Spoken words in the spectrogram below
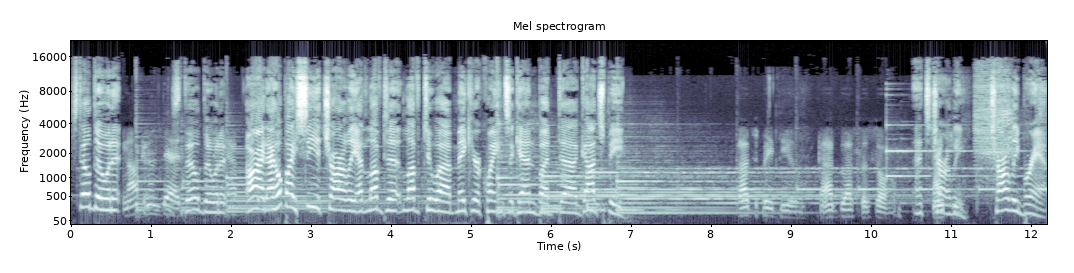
Still doing it. knocking them dead. Still doing it. All right. I hope I see you, Charlie. I'd love to love to uh, make your acquaintance again, but uh, Godspeed. Godspeed to you. God bless us all. That's Charlie. Charlie Brandt.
